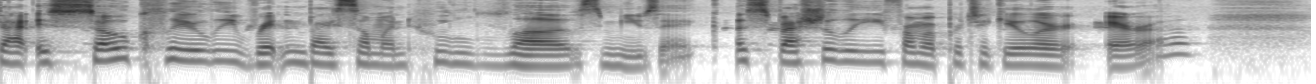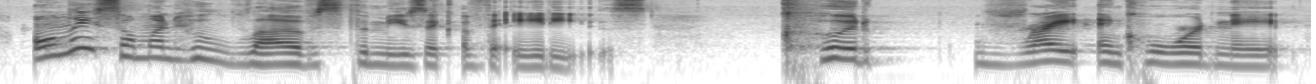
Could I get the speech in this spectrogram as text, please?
that is so clearly written by someone who loves music, especially from a particular era. Only someone who loves the music of the 80s could write and coordinate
